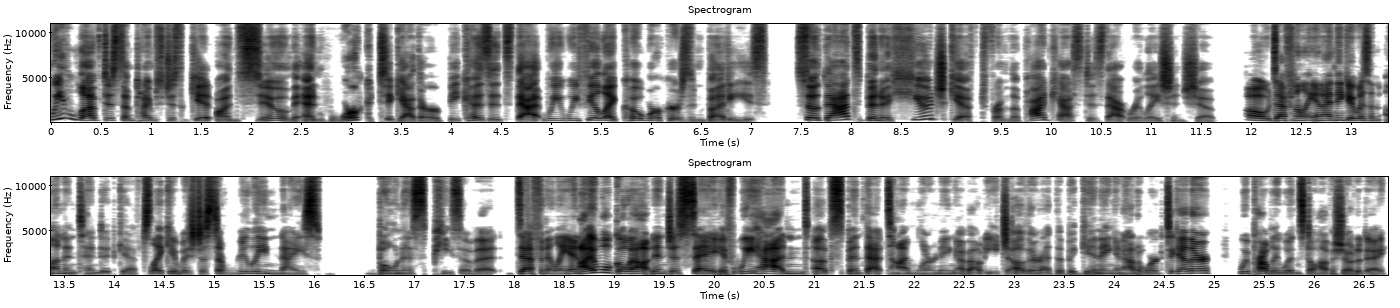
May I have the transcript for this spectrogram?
we love to sometimes just get on Zoom and work together because it's that we we feel like coworkers and buddies. So that's been a huge gift from the podcast is that relationship. Oh, definitely. And I think it was an unintended gift. Like it was just a really nice bonus piece of it. Definitely. And I will go out and just say if we hadn't have spent that time learning about each other at the beginning and how to work together, we probably wouldn't still have a show today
